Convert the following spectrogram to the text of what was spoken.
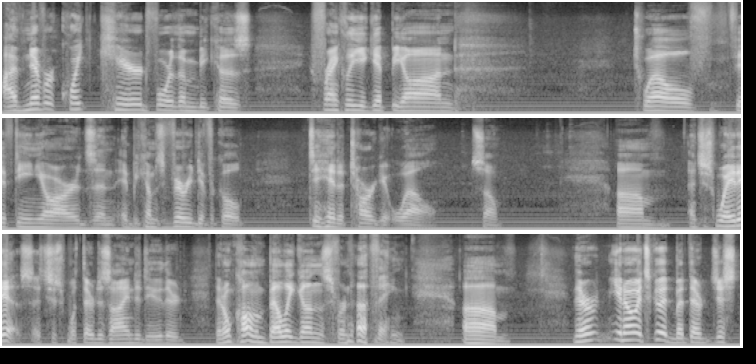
I've never quite cared for them because, frankly, you get beyond 12, 15 yards, and it becomes very difficult to hit a target well. So, um, that's just the way it is. It's just what they're designed to do. They're they don't call them belly guns for nothing. Um, they're you know it's good, but they're just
